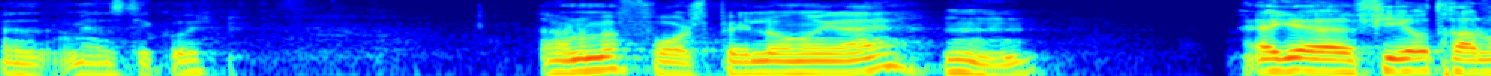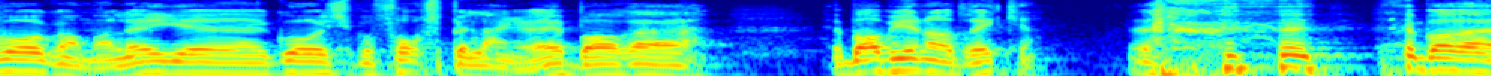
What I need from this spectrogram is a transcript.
med, med stikkord. Det er noe med vorspiel og noe greier. Mm. Jeg er 34 år gammel. Jeg eh, går ikke på forspill lenger. Jeg bare, jeg bare begynner å drikke. jeg, bare,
